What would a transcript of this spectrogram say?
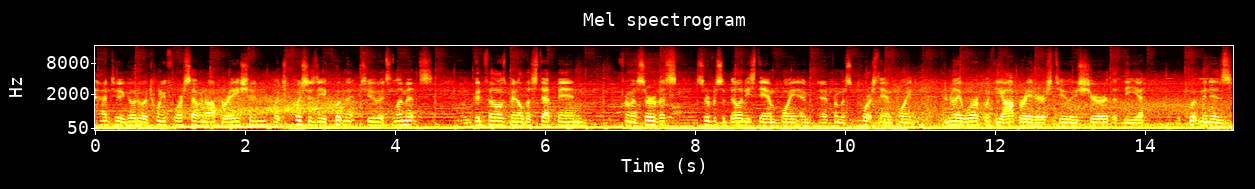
had to go to a 24-7 operation, which pushes the equipment to its limits. Goodfellow's been able to step in from a service serviceability standpoint and, and, from a support standpoint and really work with the operators to ensure that the uh, equipment is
